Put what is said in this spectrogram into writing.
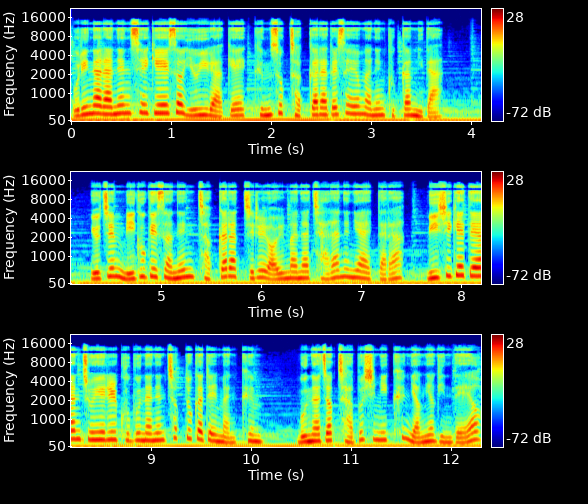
우리나라는 세계에서 유일하게 금속 젓가락을 사용하는 국가입니다. 요즘 미국에서는 젓가락질을 얼마나 잘하느냐에 따라 미식에 대한 조예를 구분하는 척도가 될 만큼 문화적 자부심이 큰 영역인데요.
